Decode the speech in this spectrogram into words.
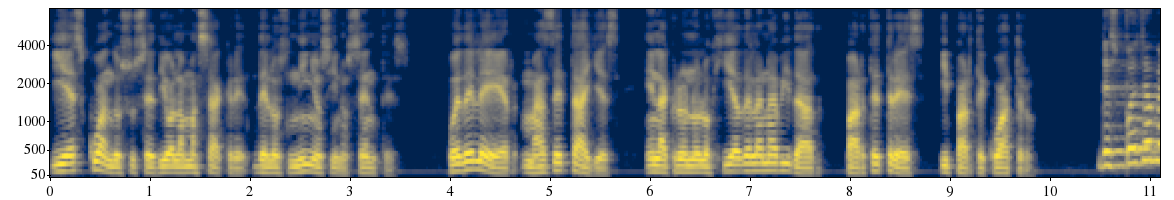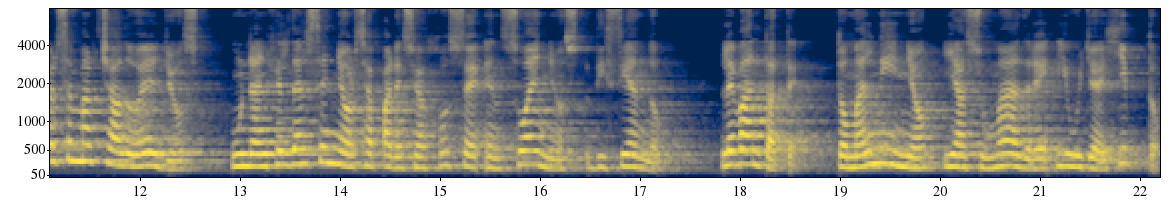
y es cuando sucedió la masacre de los niños inocentes. Puede leer más detalles en la cronología de la Navidad, parte 3 y parte 4. Después de haberse marchado ellos, un ángel del Señor se apareció a José en sueños, diciendo, Levántate toma al niño y a su madre y huye a Egipto,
